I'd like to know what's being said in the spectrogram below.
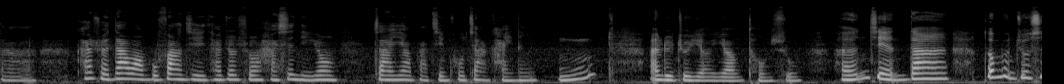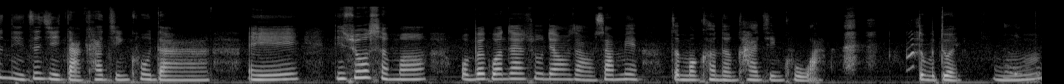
那开水大王不放弃，他就说：“还是你用。”炸药把金库炸开呢？嗯，阿绿就摇摇头说：“很简单，根本就是你自己打开金库的。”诶，你说什么？我被关在塑料岛上面，怎么可能开金库啊？对不对？嗯，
